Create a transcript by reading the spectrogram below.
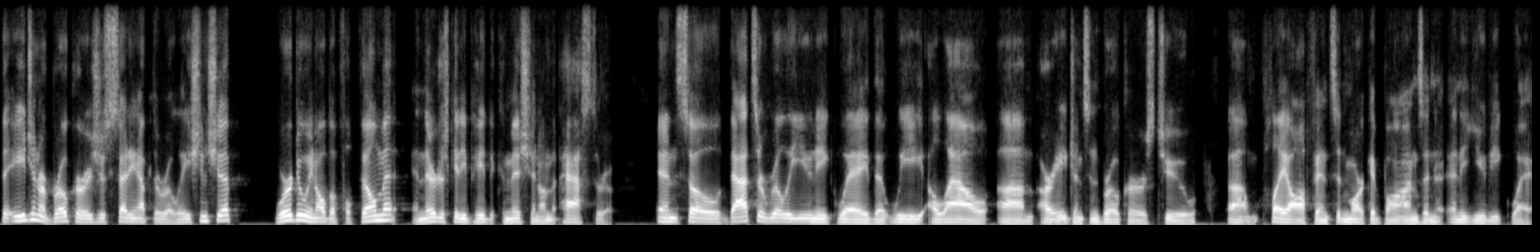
the agent or broker is just setting up the relationship. We're doing all the fulfillment, and they're just getting paid the commission on the pass through. And so that's a really unique way that we allow um, our agents and brokers to um, play offense and market bonds in, in a unique way.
